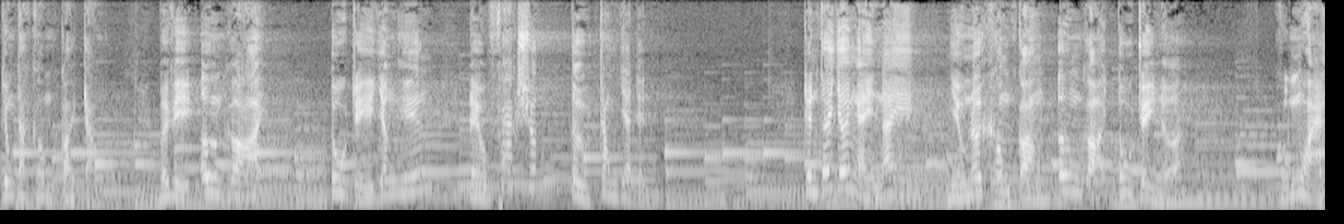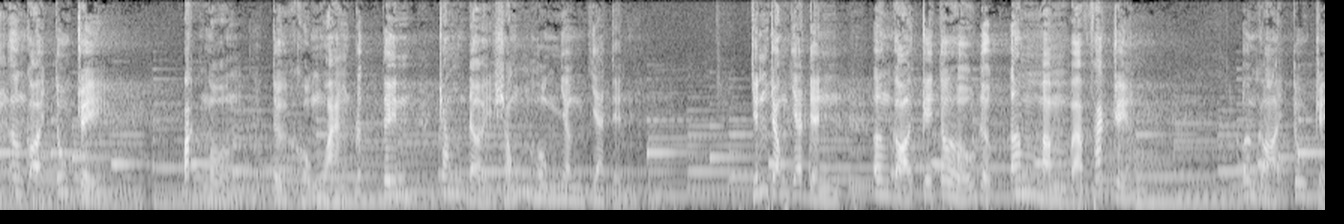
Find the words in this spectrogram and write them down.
chúng ta không coi trọng. Bởi vì ơn gọi, tu trì dân hiến đều phát xuất từ trong gia đình. Trên thế giới ngày nay, nhiều nơi không còn ơn gọi tu trì nữa. Khủng hoảng ơn gọi tu trì bắt nguồn từ khủng hoảng đức tin trong đời sống hôn nhân gia đình. Chính trong gia đình, ơn gọi Kitô hữu được âm mầm và phát triển. Ơn gọi tu trì,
